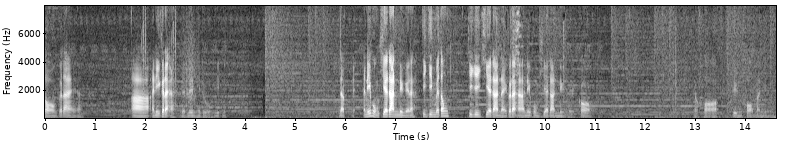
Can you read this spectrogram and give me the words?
สองก็ได้อะอ่า อันนี้ก็ได้อะเดี๋ยวเล่นให้ดูนิดนึงแบบเนี่ยอันนี้ผมเคลียร์ด่านหนึ่งนะ จริง ๆ ไม่ต้อง จริงๆเคลียร์ด่านไหนก็ได้อะอันนี้ผมเคลียร์ด่านหนึ่งเลยก็ เดี๋ยวขอดึงของมานิดนึง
